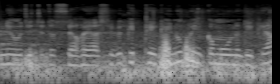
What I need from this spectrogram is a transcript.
ਨਿਊਜ਼ 'ਚ ਦੱਸਿਆ ਹੋਇਆ ਸੀ ਵੀ ਕਿੱਥੇ ਕਿਹਨੂੰ ਪਿੰਕ ਮੂਨ ਦਿਖਿਆ।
